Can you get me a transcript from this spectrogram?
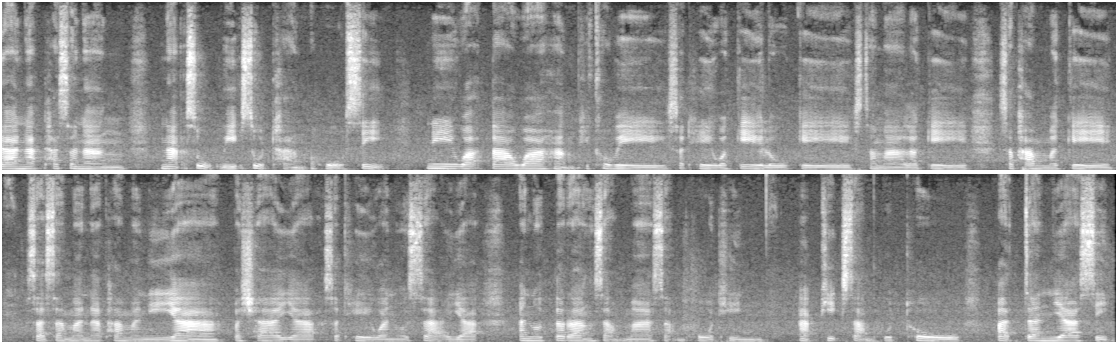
ยาณทัสนัง ณสุวิสุทธังอโหสิ นีวตาวาหังพิกเว สเทวเกโลเก สมาลเก สพัมมเก สัสสมณพามนิยา ปชายะ สเทวนุสายะ อนุตตรังสัมมาสัมโพธิง อภิสัมพุทโธ ปัจจัญญาสิง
